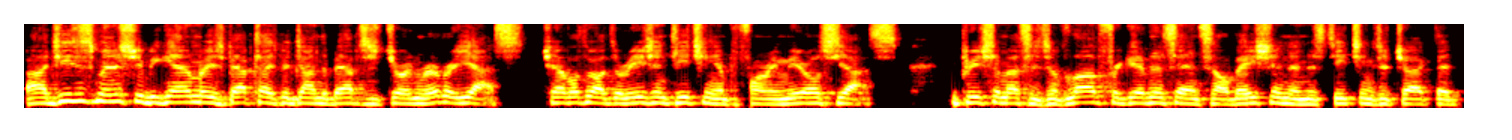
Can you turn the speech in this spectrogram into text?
Uh, Jesus' ministry began when he was baptized by John the Baptist Jordan River. Yes. Traveled throughout the region, teaching and performing miracles. Yes. He preached a message of love, forgiveness, and salvation, and his teachings attracted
